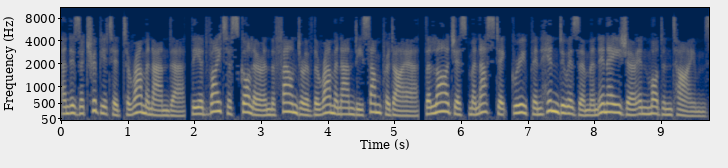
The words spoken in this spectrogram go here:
and is attributed to Ramananda, the Advaita scholar and the founder of the Ramanandi Sampradaya, the largest monastic group in Hinduism and in Asia in modern times.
